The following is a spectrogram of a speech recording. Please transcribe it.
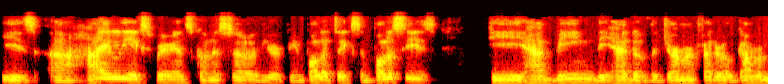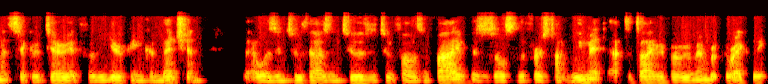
He's a highly experienced connoisseur of European politics and policies. He had been the head of the German federal government secretariat for the European Convention. That was in 2002 to 2005. This is also the first time we met at the time, if I remember correctly.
